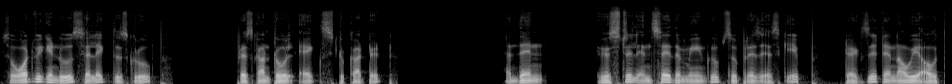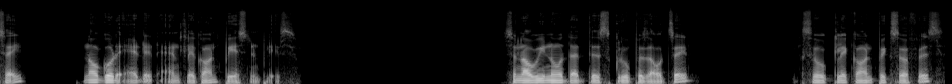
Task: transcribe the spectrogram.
So what we can do is select this group, press Ctrl X to cut it. And then we're still inside the main group. So press escape to exit and now we're outside. Now go to edit and click on paste in place. So now we know that this group is outside. So click on pick surface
